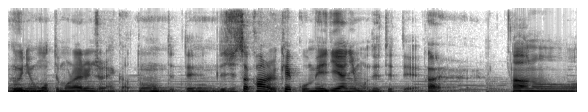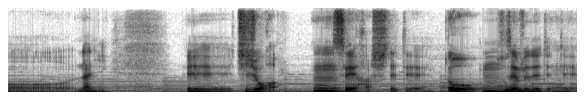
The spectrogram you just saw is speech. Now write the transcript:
ふうに思ってもらえるんじゃないかと思ってて、うんうんで実は彼女結構メディアにも出てて、あのー何、えー地上波うん。制覇してて、全部出てて。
